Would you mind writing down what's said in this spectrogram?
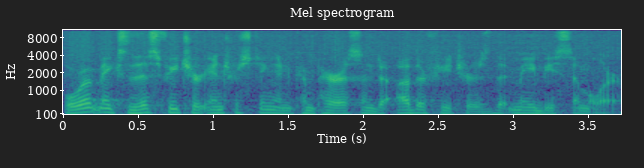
or what makes this feature interesting in comparison to other features that may be similar.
